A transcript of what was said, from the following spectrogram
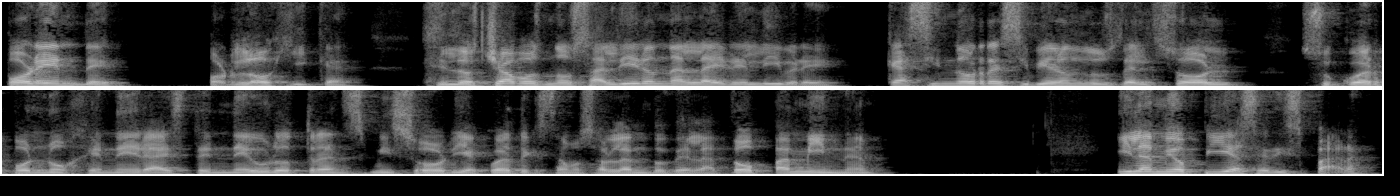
Por ende, por lógica, si los chavos no salieron al aire libre, casi no recibieron luz del sol, su cuerpo no genera este neurotransmisor, y acuérdate que estamos hablando de la dopamina, y la miopía se dispara.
